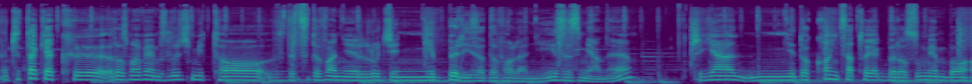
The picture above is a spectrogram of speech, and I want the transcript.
Znaczy, tak jak e, rozmawiałem z ludźmi, to zdecydowanie ludzie nie byli zadowoleni ze zmiany. Czy ja nie do końca to jakby rozumiem, bo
